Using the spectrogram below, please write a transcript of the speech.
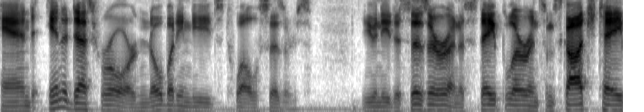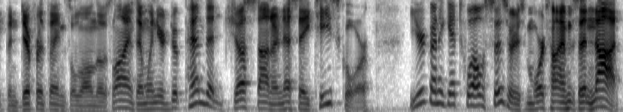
and in a desk drawer, nobody needs 12 scissors. You need a scissor and a stapler and some scotch tape and different things along those lines. And when you're dependent just on an SAT score, you're going to get 12 scissors more times than not.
